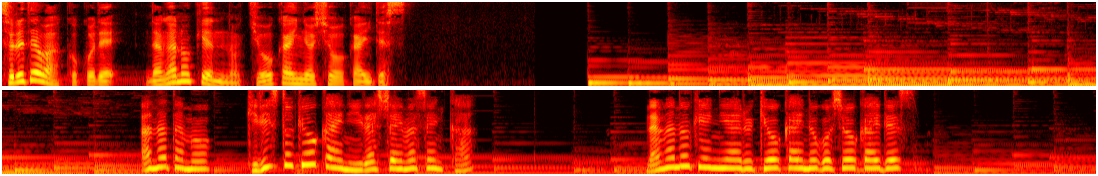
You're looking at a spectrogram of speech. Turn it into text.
それではここで長野県の教会の紹介です。あなたもキリスト教会にいらっしゃいませんか？長野県にある教会のご紹介です。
